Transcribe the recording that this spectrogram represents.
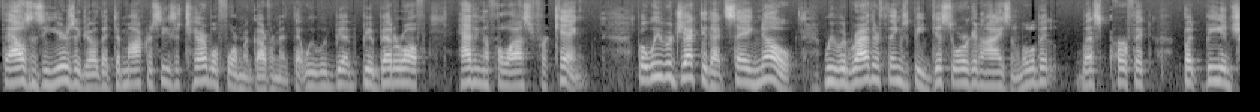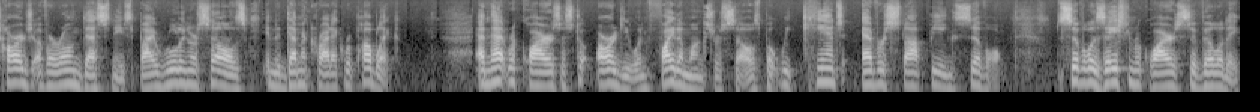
thousands of years ago that democracy is a terrible form of government, that we would be, be better off having a philosopher king. But we rejected that, saying, no, we would rather things be disorganized and a little bit less perfect, but be in charge of our own destinies by ruling ourselves in a democratic republic. And that requires us to argue and fight amongst ourselves, but we can't ever stop being civil. Civilization requires civility.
